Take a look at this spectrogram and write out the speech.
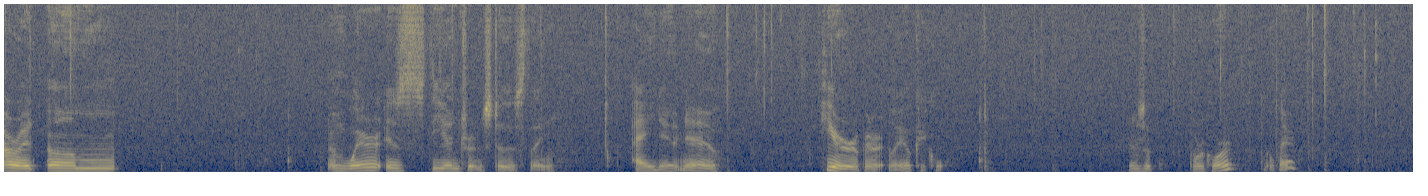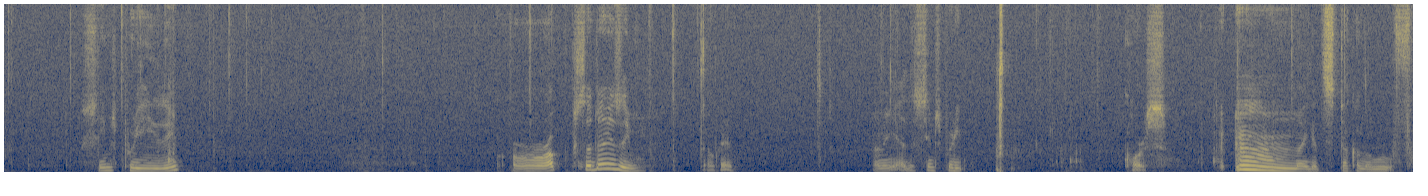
All right. Um, where is the entrance to this thing? I don't know. Here, apparently. Okay, cool. There's a parkour. Okay. Seems pretty easy. Daisy. Okay. I mean, yeah, this seems pretty coarse. I get stuck on the roof.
